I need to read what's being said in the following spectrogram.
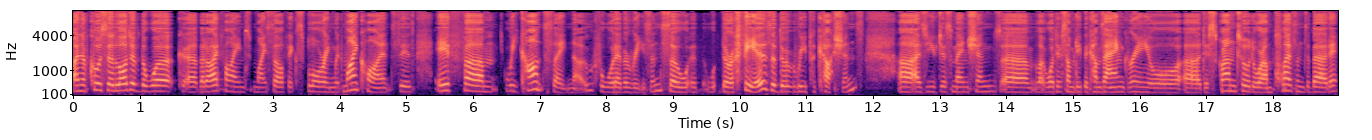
and of course, a lot of the work uh, that I find myself exploring with my clients is if um, we can't say no for whatever reason, so uh, there are fears of the repercussions, uh, as you've just mentioned, um, like what if somebody becomes angry or uh, disgruntled or unpleasant about it,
